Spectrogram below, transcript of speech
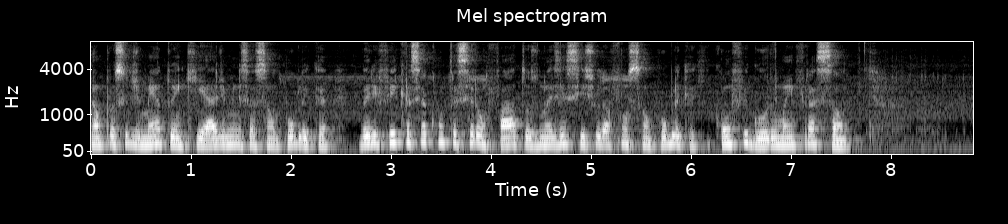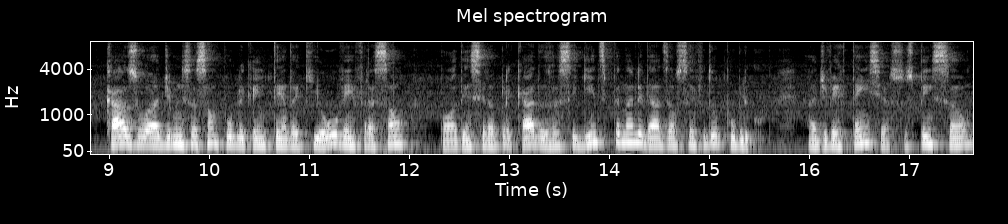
é um procedimento em que a administração pública verifica se aconteceram fatos no exercício da função pública que configuram uma infração. Caso a administração pública entenda que houve infração, podem ser aplicadas as seguintes penalidades ao servidor público: advertência, suspensão,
